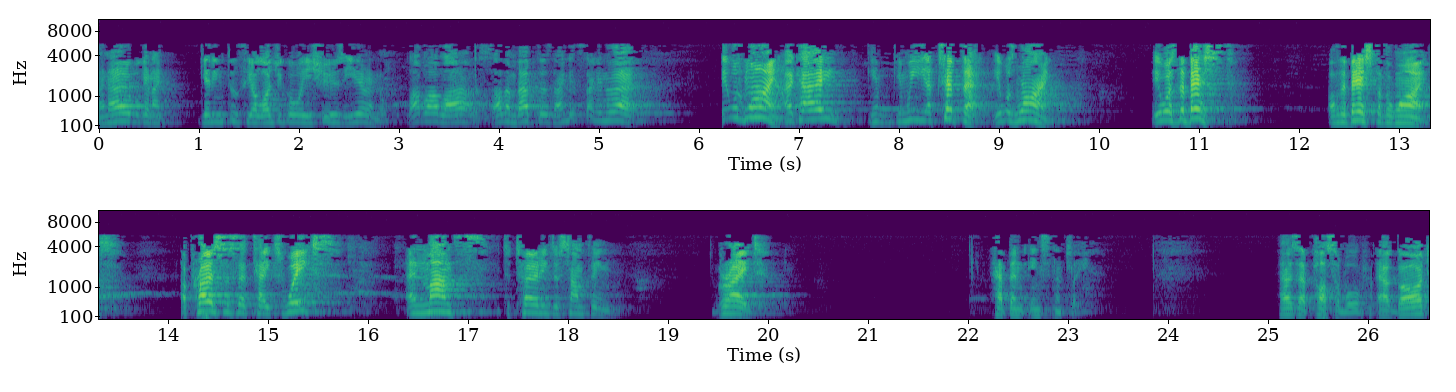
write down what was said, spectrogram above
I know we're going to get into theological issues here and blah, blah, blah. Southern Baptists, don't get stuck into that. It was wine, okay? Can, can we accept that? It was wine. It was the best of the best of the wines. A process that takes weeks and months to turn into something great happened instantly. How is that possible? Our God,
